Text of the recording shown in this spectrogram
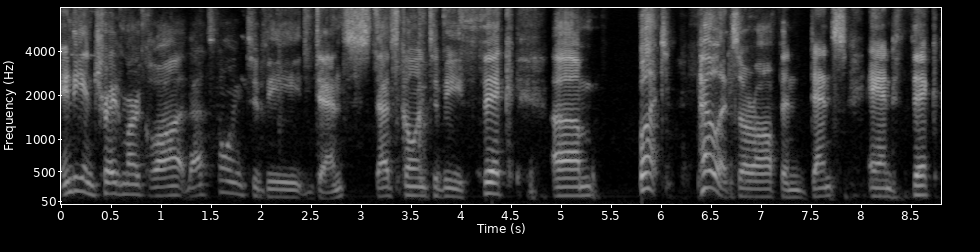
Indian trademark law, that's going to be dense. That's going to be thick. Um, but pellets are often dense and thick.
